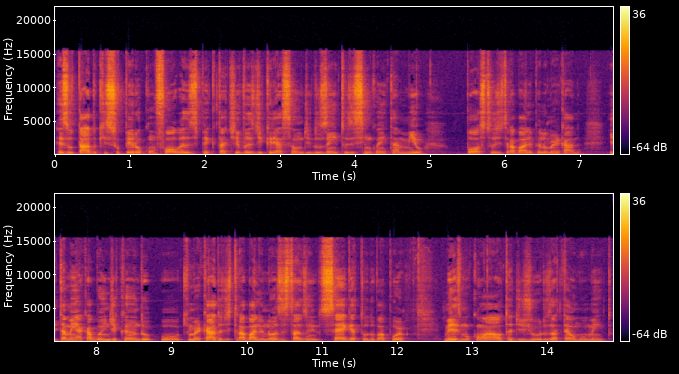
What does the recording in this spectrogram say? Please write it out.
resultado que superou com folga as expectativas de criação de 250 mil postos de trabalho pelo mercado. E também acabou indicando o, que o mercado de trabalho nos Estados Unidos segue a todo vapor, mesmo com a alta de juros até o momento.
